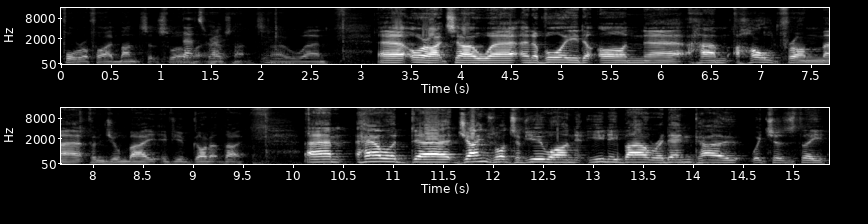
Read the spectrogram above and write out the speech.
four or five months as well. That's right. Mm-hmm. So, um, uh, all right, so uh, an avoid on uh, Humm, a hold from uh, from Jun Bei if you've got it though. Um, Howard uh, James wants a view on Unibail Rodamco, which is the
